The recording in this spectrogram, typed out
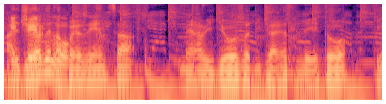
Al E di là cerco- della presenza meravigliosa di Jared Leto che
